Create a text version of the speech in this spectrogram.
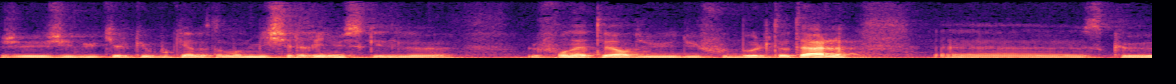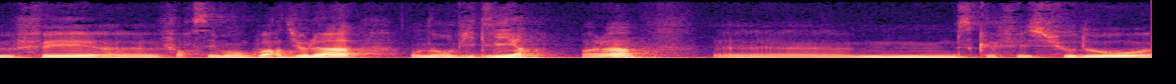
J'ai lu quelques bouquins, notamment de Michel Rinus, qui est le, fondateur du, football total. Euh, ce que fait forcément Guardiola, on a envie de lire. Voilà. ce que fait Siodo.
